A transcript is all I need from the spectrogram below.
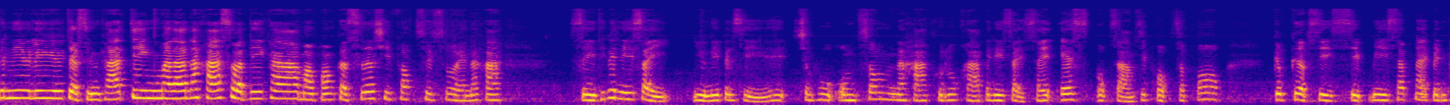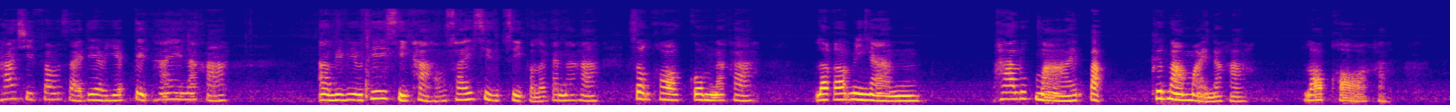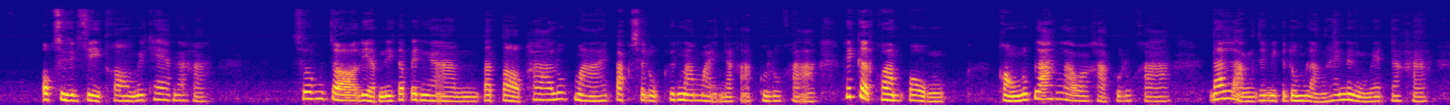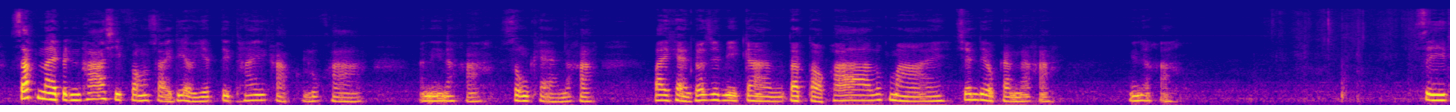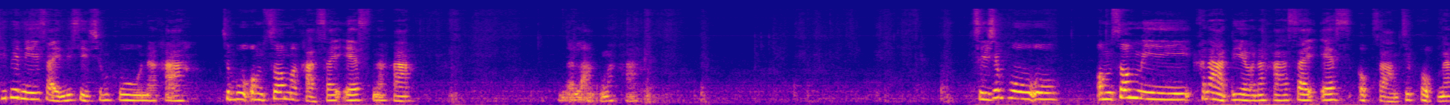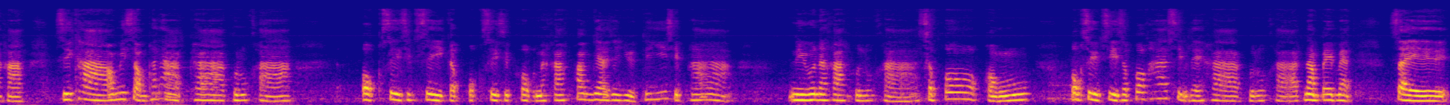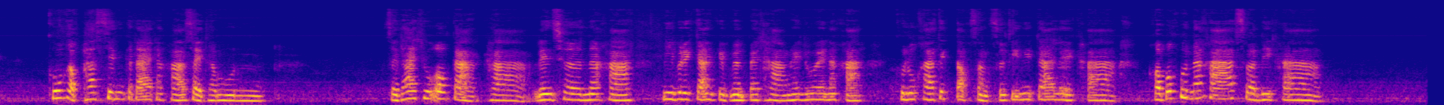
เพนนีรีวิวจากสินค้าจริงมาแล้วนะคะ สวัสดีค่ะ มาพร้อมกับเสื้อชีฟ็อกสวยๆนะคะ สีที่เพนนีใส่อยู่นี้เป็นสีชมพูอมส้มนะคะ คุณลูกค้าเพนนีใส่ไซส์ S อก36 สะโพกเกือบเกือบ40 มีซับในเป็นผ้าชิฟฟ่องสายเดี่ยวเย็บติดให้นะคะอ่ารีวิวที่สีขาวไซส์ 44 ก่อนแล้วกันนะคะ ทรงคอกลมนะคะ แล้วก็มีงานผ้าลูกไม้ปักขึ้นมาใหม่นะคะ รอบคอค่ะ อก44คอไม่แคบนะคะ ช่วงจอเหลี่ยมนี้ก็เป็นงานตัดต่อผ้าลูกไม้ปักฉลุขึ้นมาใหม่นะคะ คุณลูกค้าให้เกิดความโปร่งของรูปร่างเราอะค่ะ คุณลูกค้า ด้านหลังจะมีกระดุมหลังให้ 1 เม็ดนะคะซับในเป็นผ้าชิฟฟองสายเดี่ยวเย็บติดให้ค่ะ คุณลูกค้า อันนี้นะคะ ทรงแขนนะคะปลายแขนก็จะมีการตัดต่อผ้าลูกไม้เช่นเดียวกันนะคะ นี่นะคะ สีที่พี่นีใส่นี่สีชมพูนะคะ ชมพูอมส้มอะค่ะไซส์ S นะคะด้านหลังนะคะ สีชมพูอมส้มมีขนาดเดียวนะคะ ไซส์ S อก36 นะคะ สีขาวมี 2 ขนาดค่ะ คุณลูกค้า อก 44 กับอก46 นะคะ ความยาวจะอยู่ที่ 25 นิ้วนะคะ คุณลูกค้า สะโพกของอก44 สะโพก50 เลยค่ะ คุณลูกค้านำไปแมทใส่ คู่กับผ้าสิ้นก็ได้นะคะ ใส่ทำบุญใส่ได้ทุกโอกาสค่ะเรียนเชิญนะคะ มีบริการเก็บเงินปลายทางให้ด้วยนะคะ คุณลูกค้าติ๊กต็อกสั่งซื้อที่นี่ได้เลยค่ะ ขอบพระคุณนะคะ สวัสดีค่ะ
